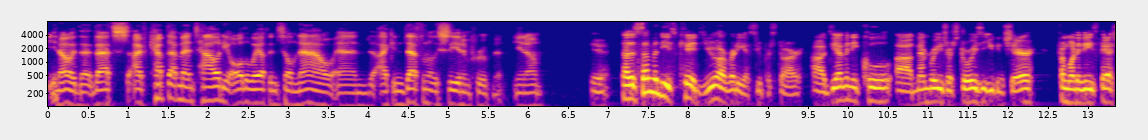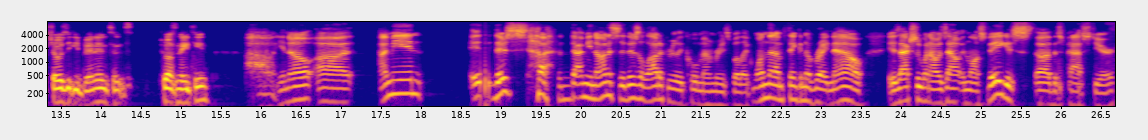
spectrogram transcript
you know that that's I've kept that mentality all the way up until now, and I can definitely see an improvement. You know. Yeah. Now, to some of these kids, you're already a superstar. Uh, do you have any cool uh, memories or stories that you can share from one of these past shows that you've been in since 2018? Oh, you know, uh, I mean, it, there's, I mean, honestly, there's a lot of really cool memories, but like one that I'm thinking of right now is actually when I was out in Las Vegas uh, this past year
